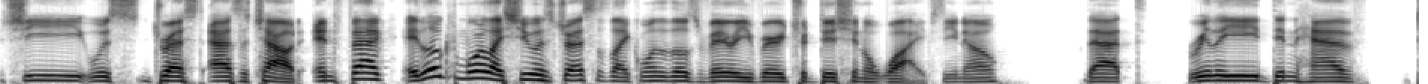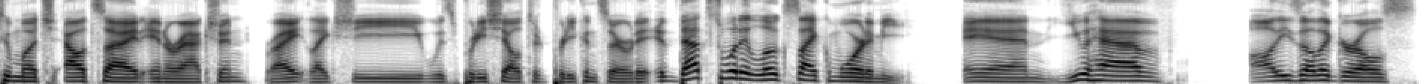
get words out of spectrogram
she was dressed as a child. In fact, it looked more like she was dressed as like one of those very, very traditional wives, you know, that really didn't have too much outside interaction, right? Like she was pretty sheltered, pretty conservative. That's what it looks like more to me. And you have all these other girls.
